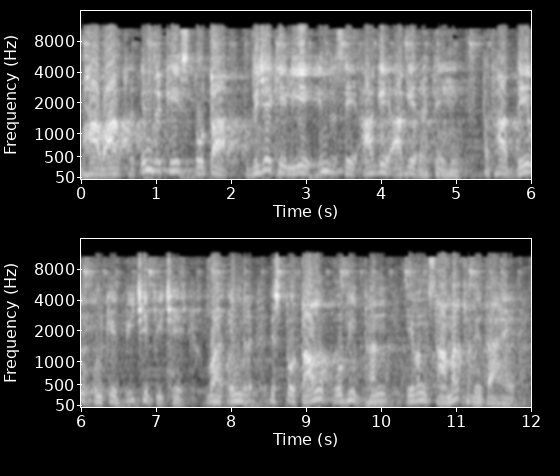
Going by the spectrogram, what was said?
भावार्थ, इंद्र की स्तोता, विजय के लिए इंद्र से आगे-आगे रहते हैं। तथा देव उनके पीछे-पीछे वह इंद्र स्तोताओं को भी धन एवं सामर्थ्य देता है।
